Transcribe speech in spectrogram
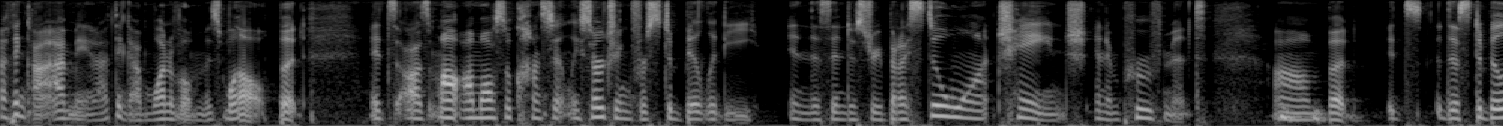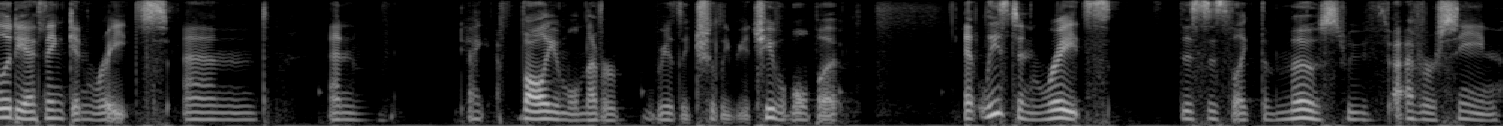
I think I mean I think I'm one of them as well. But it's I'm also constantly searching for stability in this industry, but I still want change and improvement. Um, mm-hmm. But it's the stability I think in rates and and volume will never really truly be achievable. But at least in rates, this is like the most we've ever seen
